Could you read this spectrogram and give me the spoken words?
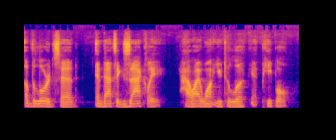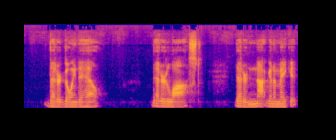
of the Lord said, and that's exactly how I want you to look at people that are going to hell, that are lost, that are not going to make it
